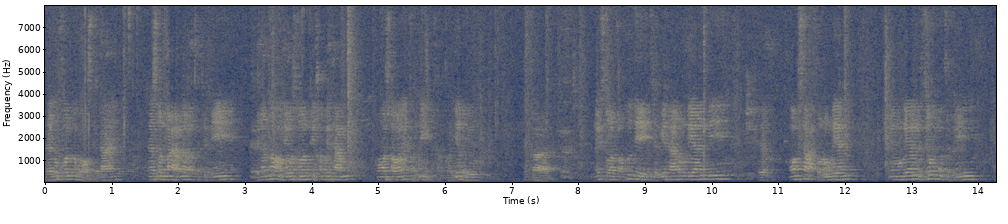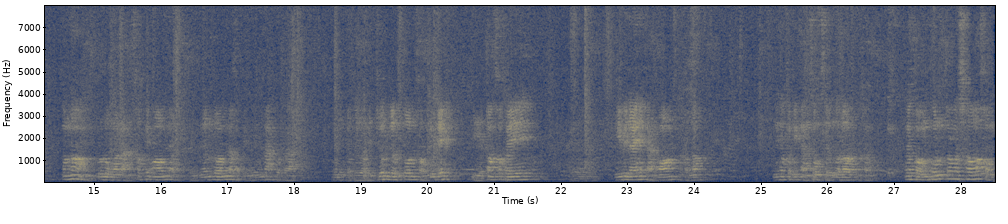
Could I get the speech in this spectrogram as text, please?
แต่ทุกคนก็บอกเสียดายแต่ส่วนมากแล้วก็จะมีเป็นน้องๆเยาวชนที่เขาไปทำกอชในตอนนี้ครับก็เยอะอยู่แล้วก็ในส่วนของพื้นที่จะมีทางโรงเรียนมีเอ่อออมทรัพย์ของโรงเรียนในโรงเรียนในช่วงมันจะมีน้องๆรุ่นลงมาหลังเขาไปออมเนี่ยเป็นเงินรวมแล้วก็เป็นเงินมากกว่านี่ก็ถือว่าเป็นจุดเริ่มต้นของเด็กที่จะต้องเข้าไปมีวินัยในการออมนะครับเนาะนี่เขาก็มีการส่งเสริมตลอดนะครับแล้วของทุนกชของ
